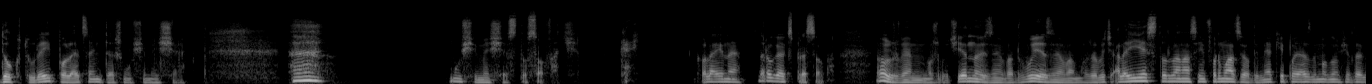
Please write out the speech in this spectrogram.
do której poleceń też musimy się e, musimy się stosować. Okej. Kolejne, droga ekspresowa. No już wiem, może być jednojezdniowa, dwujezdniowa może być, ale jest to dla nas informacja o tym, jakie pojazdy mogą się tak,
